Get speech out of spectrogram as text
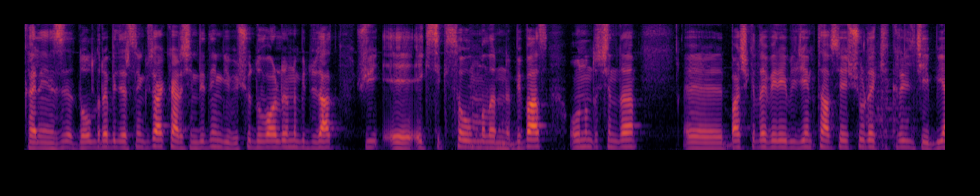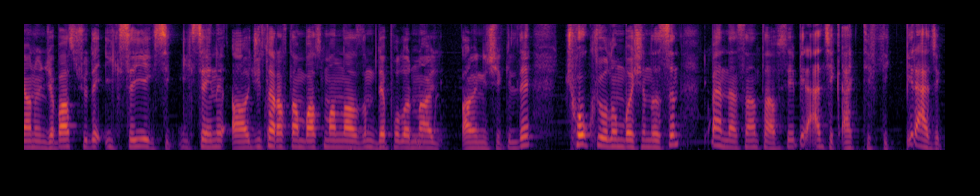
kalenizi doldurabilirsin. Güzel kardeşim dediğim gibi şu duvarlarını bir düzelt. Şu e, eksik savunmalarını bir bas. Onun dışında e, başka da verebileceğim tavsiye şuradaki kraliçeyi bir an önce bas. Şurada sayı eksik. Sayını acil taraftan basman lazım. Depolarını aynı şekilde. Çok yolun başındasın. Benden sana tavsiye birazcık aktiflik. Birazcık.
